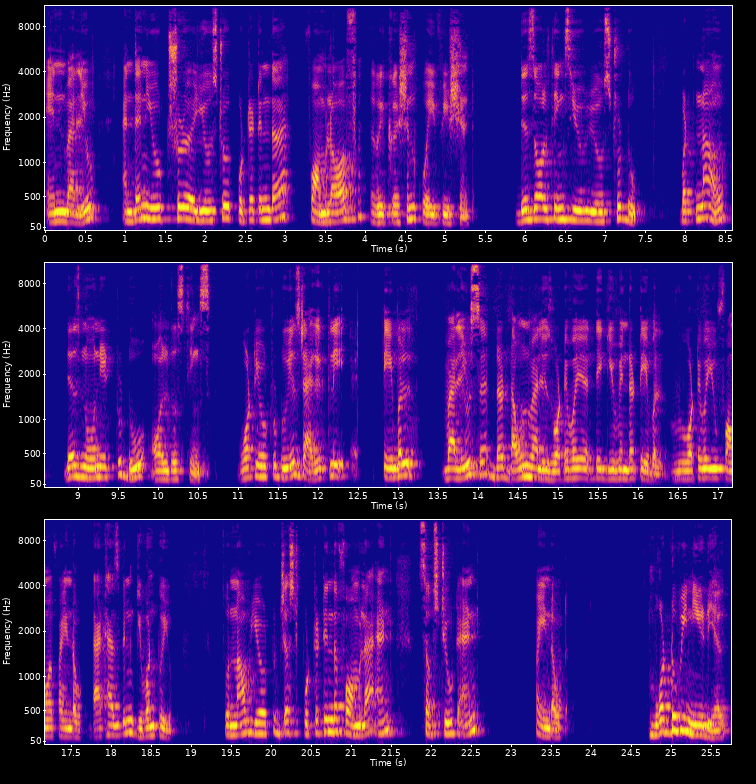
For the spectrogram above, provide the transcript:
n value and then you should uh, use to put it in the formula of regression coefficient. These all things you used to do. But now there's no need to do all those things. What you have to do is directly uh, table values, uh, the down values, whatever they give in the table, whatever you find out, that has been given to you. So now you have to just put it in the formula and substitute and find out. What do we need here?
